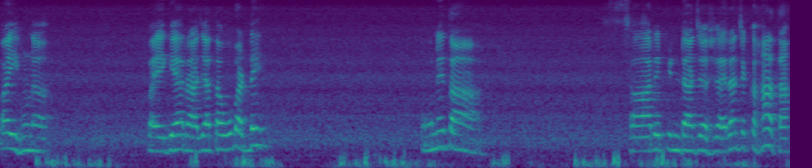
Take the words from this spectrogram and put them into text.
ਭਾਈ ਹੁਣ ਪੈ ਗਿਆ, ਰਾਜਾ ਤਾਂ ਉਹ ਵਾਢੇ ਉਹਨੇ ਤਾਂ ਸਾਰੇ ਪਿੰਡਾਂ 'ਚ, ਸ਼ਹਿਰਾਂ 'ਚ ਕਹਾਤਾ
